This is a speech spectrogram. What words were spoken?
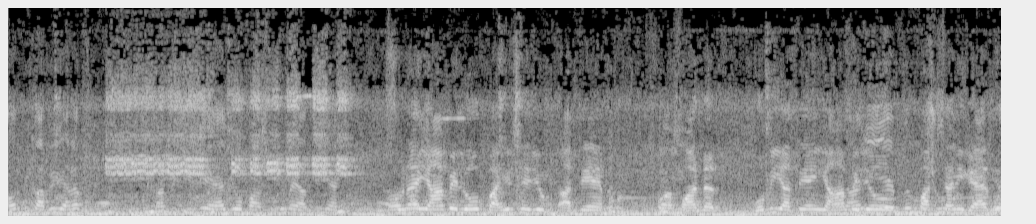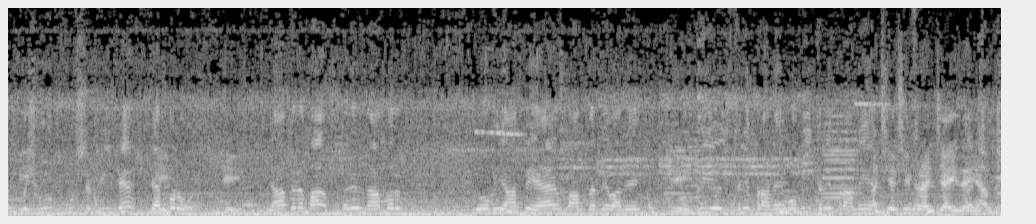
और भी काफ़ी है ना काफ़ी चीज़ें हैं जो फास्ट फ़ूड में आती हैं। और है यहाँ पे लोग बाहर से जो आते हैं फॉरनर वो भी आते हैं यहाँ पे जो पाकिस्तानी गैर मशहूर फ़ूड स्ट्रीट है टेंपो रोड जी। यहाँ पे ना बड़े नामवर लोग यहाँ पे हैं काम करने वाले। हम भी इतने पुराने वो भी इतने पुराने हैं। अच्छी अच्छी फ्रेंचाइज है यहाँ पे।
